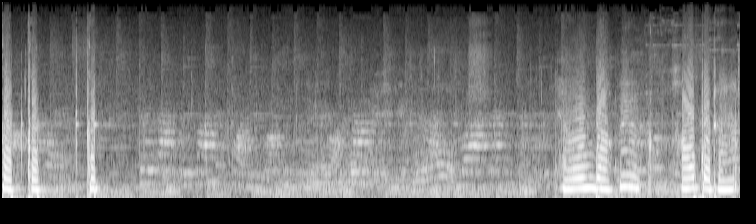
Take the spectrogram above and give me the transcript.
กดกดกดเดี๋ยวผมบอกให้ เขากดกันนะ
